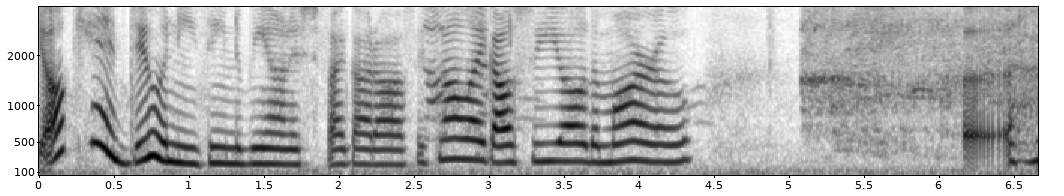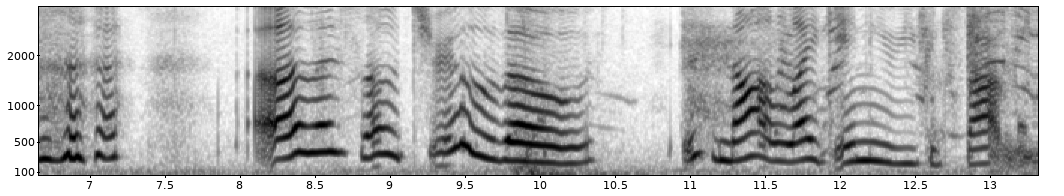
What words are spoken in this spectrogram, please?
y'all can't do anything to be honest if I got off. It's not like I'll see y'all tomorrow. Uh, oh, that's so true though. It's not like any of you could stop me.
